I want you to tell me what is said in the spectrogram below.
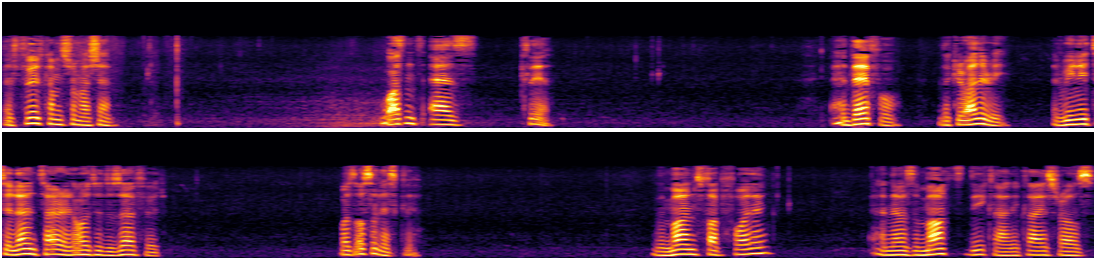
that food comes from Hashem, wasn't as clear. And therefore, the corollary that we need to learn Torah in order to deserve food was also less clear. The man stopped falling, and there was a marked decline in Klal Yisrael's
